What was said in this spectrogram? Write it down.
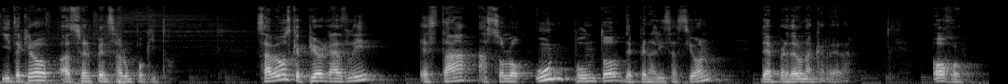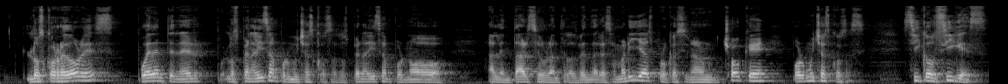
y te quiero hacer pensar un poquito. Sabemos que Pierre Gasly está a solo un punto de penalización de perder una carrera. Ojo, los corredores pueden tener, los penalizan por muchas cosas. Los penalizan por no alentarse durante las vendadas amarillas, por ocasionar un choque, por muchas cosas. Si consigues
